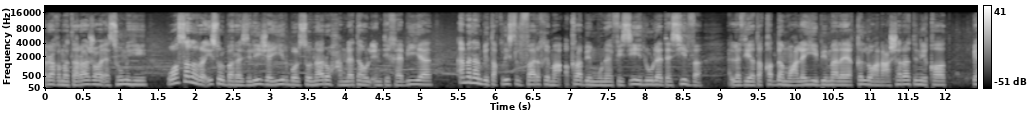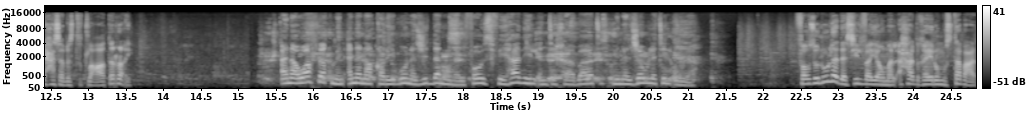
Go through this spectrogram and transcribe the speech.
رغم تراجع أسهمه واصل الرئيس البرازيلي جاير بولسونارو حملته الانتخابية أملا بتقليص الفارق مع أقرب منافسيه لولا دا سيلفا الذي يتقدم عليه بما لا يقل عن عشرات النقاط بحسب استطلاعات الرأي. أنا واثق من أننا قريبون جدا من الفوز في هذه الانتخابات من الجولة الأولى. فوز لولا دا سيلفا يوم الأحد غير مستبعد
